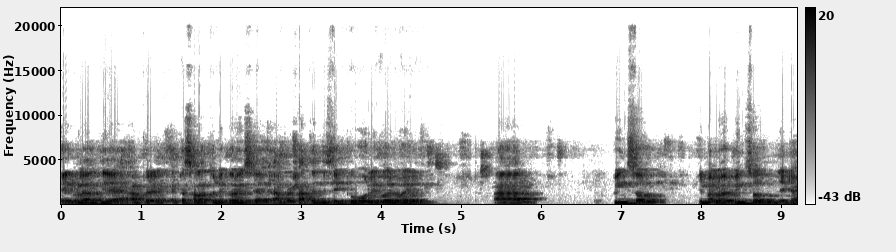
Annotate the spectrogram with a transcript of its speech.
এগুলা দিয়ে আপনার একটা সালাদ তৈরি করেছে আমরা সাথে দিছি একটু অলিভ অয়েল অয়েল আর pink salt Himalaya pink salt যেটা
